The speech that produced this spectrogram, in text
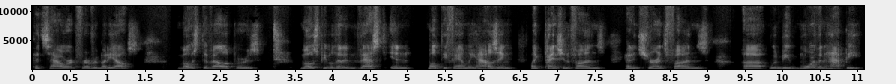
that sour it for everybody else. Most developers, most people that invest in multifamily housing, like pension funds and insurance funds, uh, would be more than happy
